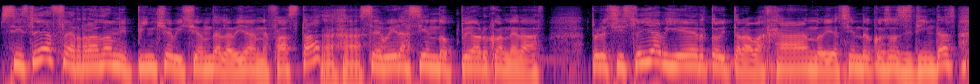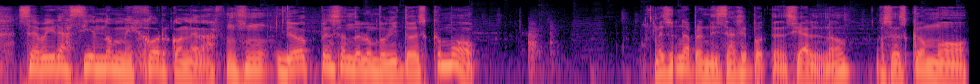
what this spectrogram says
Si estoy aferrado a mi pinche visión de la vida nefasta, Ajá. se va a ir haciendo peor con la edad. Pero si estoy abierto y trabajando y haciendo cosas distintas, se va a ir haciendo mejor con la edad. Yo pensándolo un poquito, es como. Es un aprendizaje potencial, ¿no? O sea, es como.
